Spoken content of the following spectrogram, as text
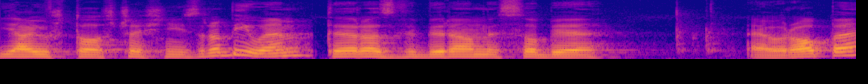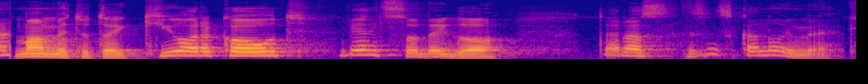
ja już to wcześniej zrobiłem. Teraz wybieramy sobie Europę. Mamy tutaj QR code, więc sobie go teraz zeskanujmy. Ok,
